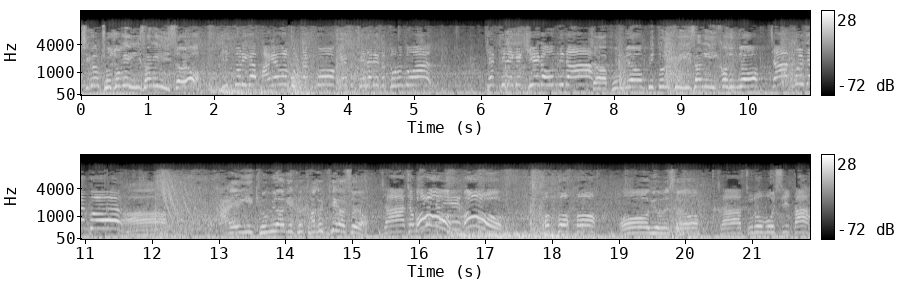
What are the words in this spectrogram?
지금 조종에 이상이 있어요. 빅토리가 방향을 못 잡고 계속 제자리에서 도는 동안 캡틴에게 기회가 옵니다. 자, 자, 분명 빗돌이프 이상이 있거든요. 꿀장군. 아, 다행히 교묘하게 그 각을 피해갔어요. 자 어! 정신 어! 어허허. 어, 위험했어요. 자, 두 로봇이 다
